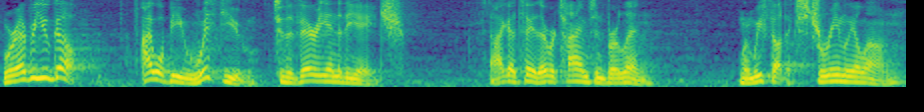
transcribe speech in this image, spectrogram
wherever you go, I will be with you to the very end of the age. Now, I got to tell you, there were times in Berlin when we felt extremely alone.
